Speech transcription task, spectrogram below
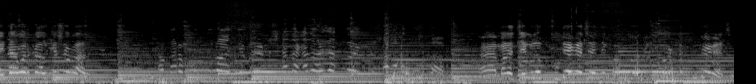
এটা আবার কালকে সকাল? হ্যাঁ মানে যেগুলো ফুটে গেছে ফুটে গেছে।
